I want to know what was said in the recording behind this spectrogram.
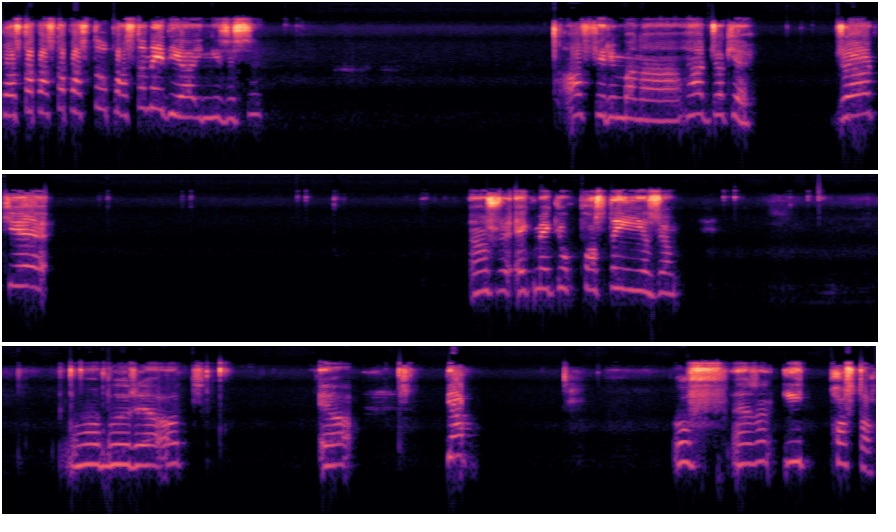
pasta pasta pasta pasta neydi ya İngilizcesi? Aferin bana. Ha jockey. Jockey. Hemen şuraya ekmek yok pasta yiyin yazacağım. Buraya at. Ya. Yap. Of. En azından eat pasta.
